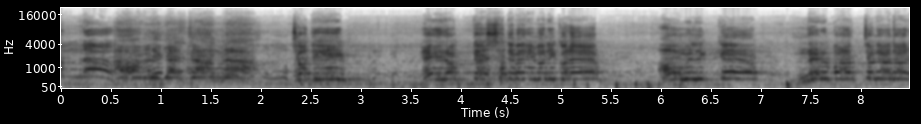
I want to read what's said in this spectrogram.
আমরা। আওয়ামী লীগের চামড়া। যদি এই রক্তের সাথে বেইমানি করে আওয়ামী লীগকে নির্বাচনে আনার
